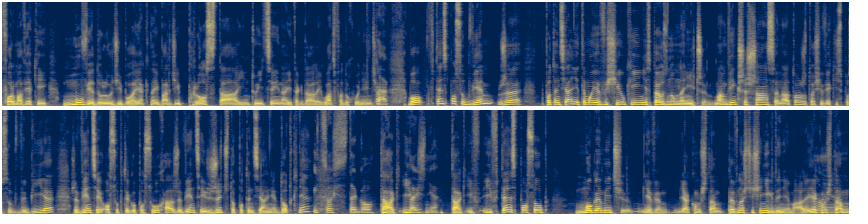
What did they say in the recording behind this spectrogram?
forma, w jakiej mówię do ludzi, była jak najbardziej prosta, intuicyjna i tak dalej, łatwa do chłonięcia, Tak. bo w ten sposób wiem, że potencjalnie te moje wysiłki nie spełzną na niczym. Mam większe szanse na to, że to się w jakiś sposób wybije, że więcej osób tego posłucha, że więcej żyć to potencjalnie dotknie. I coś z tego Tak, i weźmie. tak, i w, i w ten sposób mogę mieć, nie wiem, jakąś tam, pewności się nigdy nie ma, ale No jakąś nie. tam,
